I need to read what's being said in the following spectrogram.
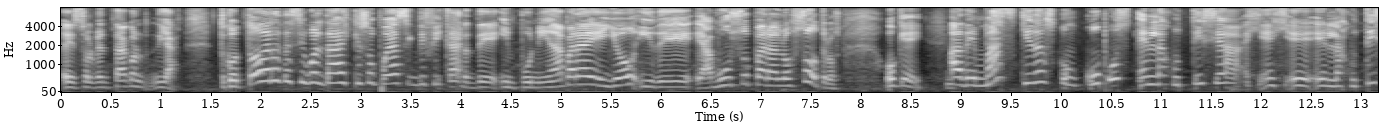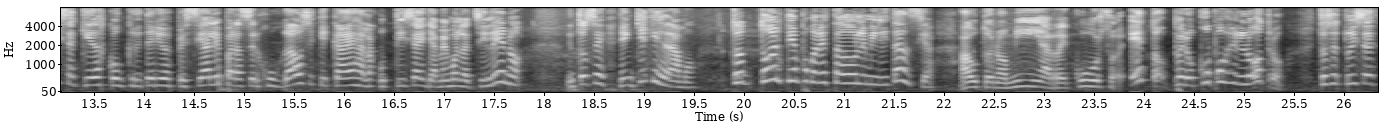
Eh, solventada con ya con todas las desigualdades que eso pueda significar de impunidad para ellos y de abuso para los otros. Ok además quedas con cupos en la justicia eh, eh, en la justicia quedas con criterios especiales para ser juzgados si es que caes a la justicia llamémosla chileno. Entonces en qué quedamos To- todo el tiempo con esta doble militancia, autonomía, recursos, esto, pero cupos en lo otro. Entonces tú dices,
